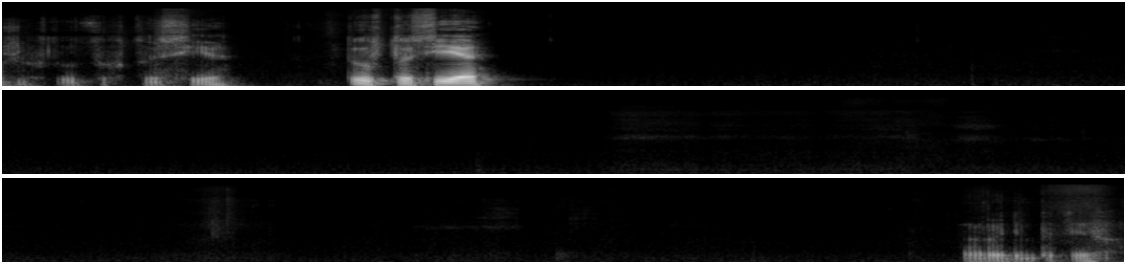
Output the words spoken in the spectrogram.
Може тут хтось є. Тут хтось є. Вроді би тихо.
